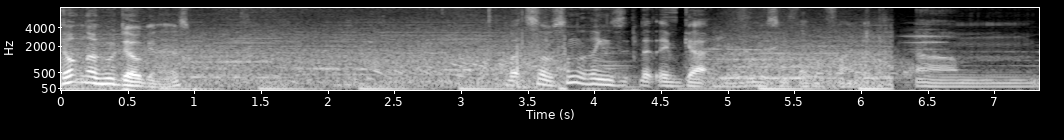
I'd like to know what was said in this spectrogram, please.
Don't know who Dogen is. But so some of the things that they've got here, let me see if I can find it. Um,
